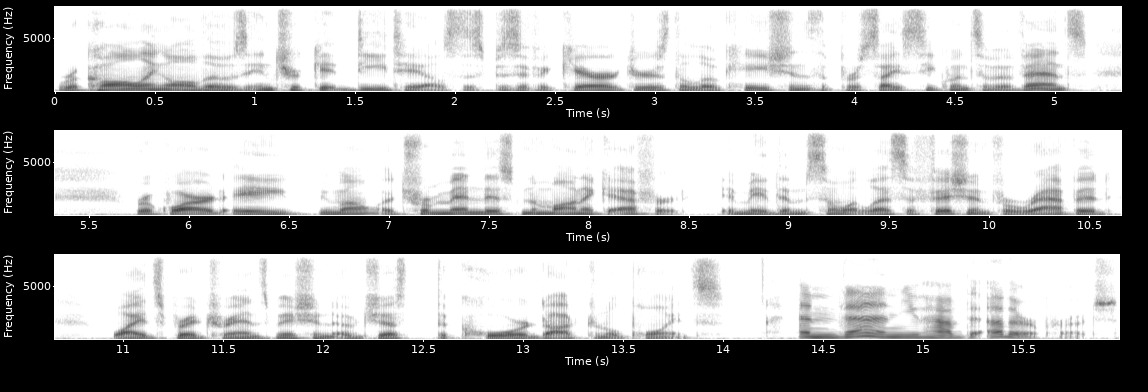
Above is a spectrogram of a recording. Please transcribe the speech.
Recalling all those intricate details, the specific characters, the locations, the precise sequence of events, required a, well, a tremendous mnemonic effort. It made them somewhat less efficient for rapid, widespread transmission of just the core doctrinal points. And then you have the other approach.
